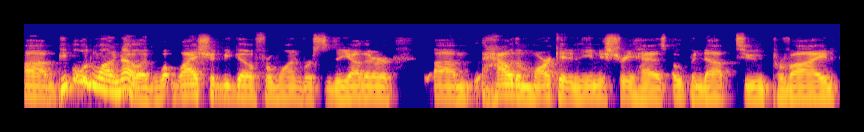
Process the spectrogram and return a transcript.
Um, people would want to know like wh- why should we go for one versus the other um, how the market and the industry has opened up to provide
